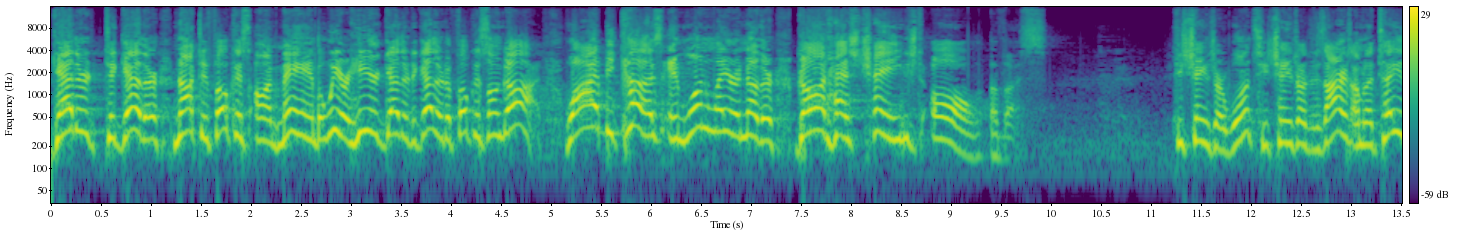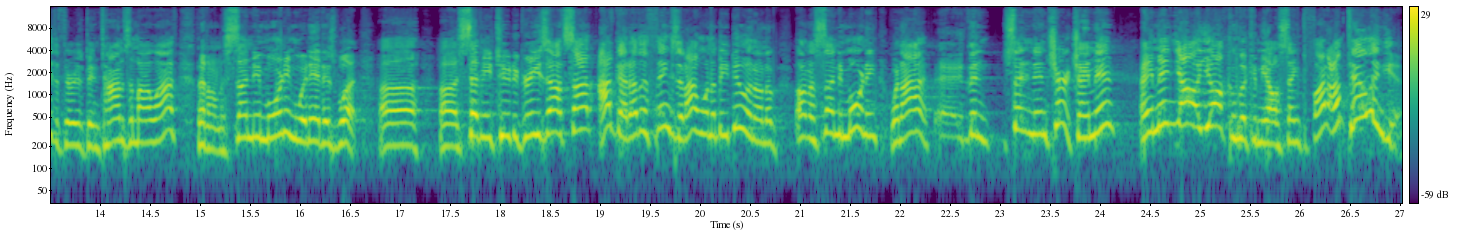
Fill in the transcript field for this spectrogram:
gathered together not to focus on man, but we are here gathered together to focus on God. Why? Because in one way or another, God has changed all of us. He's changed our wants. He's changed our desires. I'm going to tell you that there has been times in my life that on a Sunday morning when it is what, uh, uh, 72 degrees outside, I've got other things that I want to be doing on a, on a Sunday morning when I, uh, been sitting in church. Amen? Amen? Y'all, y'all can look at me all sanctified. I'm telling you.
